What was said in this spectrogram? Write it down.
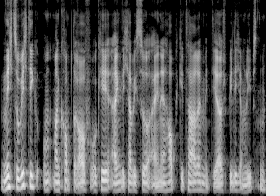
nicht so wichtig und man kommt darauf, okay, eigentlich habe ich so eine Hauptgitarre, mit der spiele ich am liebsten.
